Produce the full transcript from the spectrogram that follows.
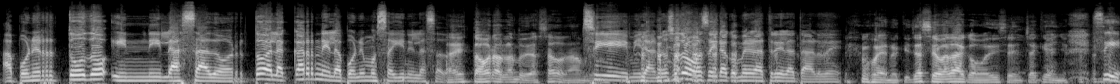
a poner todo en el asador. Toda la carne la ponemos ahí en el asador. A esta hora hablando de asado, da hambre. Sí, mira, nosotros vamos a ir a comer a las 3 de la tarde. bueno, que ya se va a dar, como dice el chaqueño. Sí,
